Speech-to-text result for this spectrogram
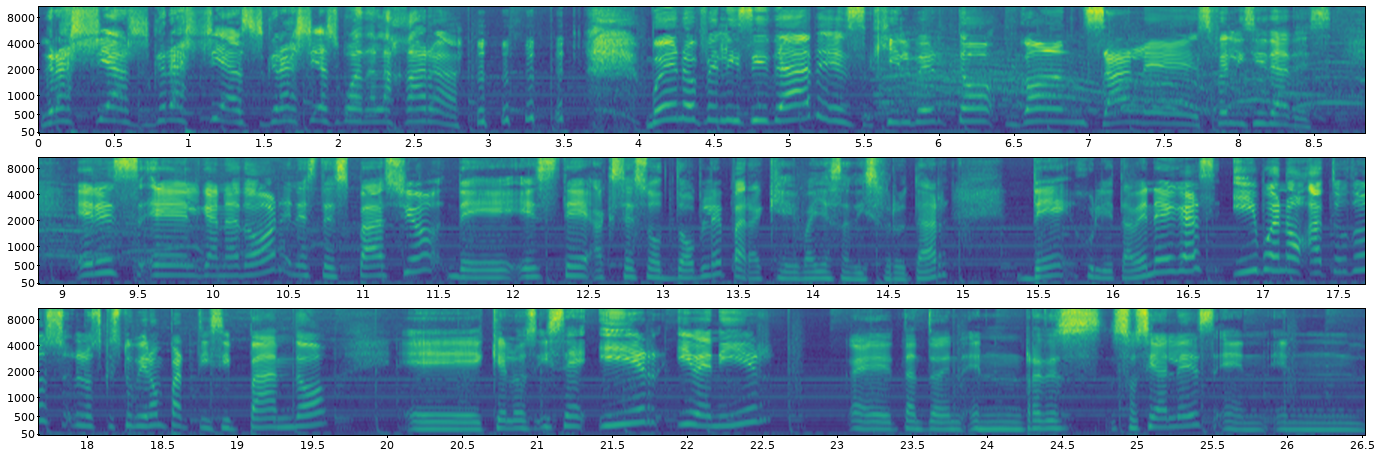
Gracias, gracias, gracias Guadalajara. bueno, felicidades Gilberto González. Felicidades. Eres el ganador en este espacio de este acceso doble para que vayas a disfrutar de Julieta Venegas. Y bueno, a todos los que estuvieron participando, eh, que los hice ir y venir, eh, tanto en, redes sociales, en,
